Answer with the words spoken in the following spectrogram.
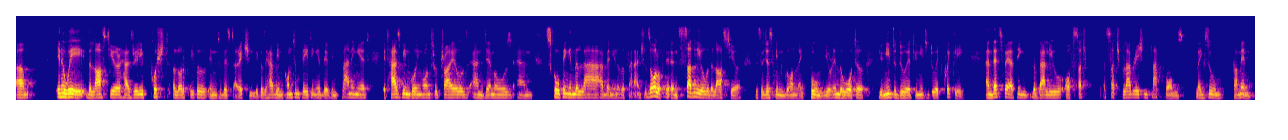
Um, in a way, the last year has really pushed a lot of people into this direction because they have been contemplating it, they've been planning it. It has been going on through trials and demos and scoping in the lab and you know the financials, all of that. And suddenly over the last year, this has just been gone like boom, you're in the water, you need to do it, you need to do it quickly. And that's where I think the value of such such collaboration platforms like Zoom come in.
